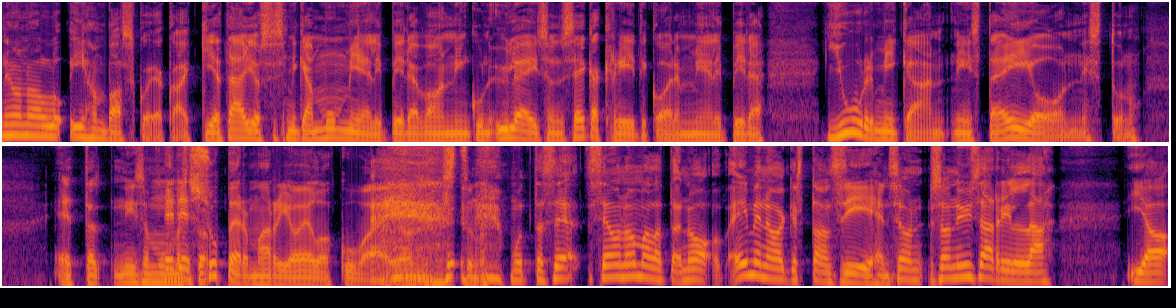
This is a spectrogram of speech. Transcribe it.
ne on ollut ihan paskoja kaikki. Ja tämä ei ole siis mikään mun mielipide, vaan niin kuin yleisön sekä kriitikoiden mielipide. Juuri mikään niistä ei ole onnistunut. Että niin se mun Edes mielestä... Super Mario-elokuva ei onnistunut. Mutta se, se on omalla, no ei mene oikeastaan siihen. Se on, se on Ysärillä ja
